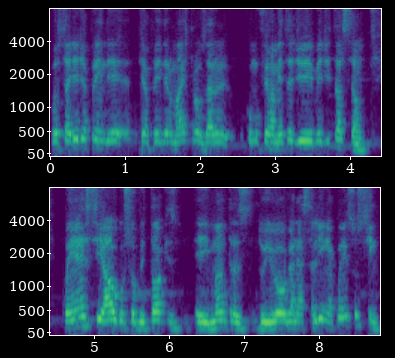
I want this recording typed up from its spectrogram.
Gostaria de aprender, de aprender mais para usar como ferramenta de meditação. Conhece algo sobre toques e mantras do yoga nessa linha? Conheço sim.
